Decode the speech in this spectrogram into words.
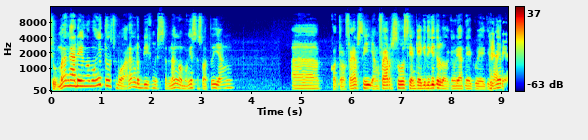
cuma nggak ada yang ngomong itu. Semua orang lebih seneng ngomongin sesuatu yang eh, kontroversi yang versus yang kayak gitu gitu loh ngelihatnya gue. Jadinya Iya, iya.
